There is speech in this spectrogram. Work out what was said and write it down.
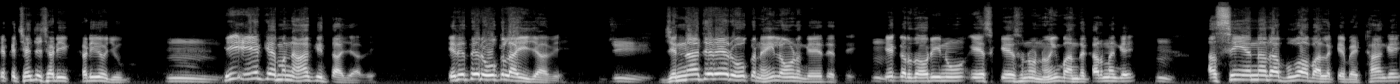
ਇੱਕ ਛਿੰਝ ਛੜੀ ਖੜੀ ਹੋ ਜੂ ਹੂੰ। ਵੀ ਇਹ ਕੰਮ ਨਾ ਕੀਤਾ ਜਾਵੇ ਇਹਦੇ ਤੇ ਰੋਕ ਲਾਈ ਜਾਵੇ। ਜੀ। ਜਿੰਨਾ ਚਿਰ ਇਹ ਰੋਕ ਨਹੀਂ ਲਾਉਣਗੇ ਇਹਦੇ ਤੇ। ਇਹ ਗਰਦੌਰੀ ਨੂੰ ਇਸ ਕੇਸ ਨੂੰ ਨਹੀਂ ਬੰਦ ਕਰਨਗੇ। ਅਸੀਂ ਇਹਨਾਂ ਦਾ ਬੂਹਾ ਬੱਲ ਕੇ ਬੈਠਾਂਗੇ।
